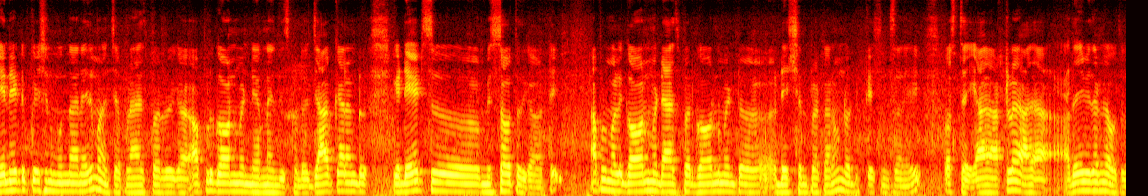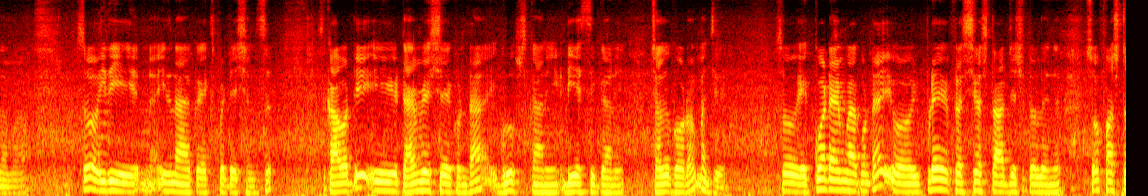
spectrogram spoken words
ఏ నోటిఫికేషన్ ముందు అనేది మనం చెప్పలేం. యాజ్ పర్ ఇక అప్పుడు గవర్నమెంట్ నిర్ణయం తీసుకుంటుంది. జాబ్ క్యాలెండర్ ఇక డేట్స్ మిస్ అవుతుంది కాబట్టి అప్పుడు మళ్ళీ government as per government decision ప్రకారం నోటిఫికేషన్స్ అనేవి వస్తాయి. అట్లా అదే విధంగా అవుతుందమ్మా. సో ఇది ఇది నా యొక్క ఎక్స్పెక్టేషన్స్ కాబట్టి ఈ టైం వేస్ట్ చేయకుండా ఈ గ్రూప్స్ కానీ డిఎస్సికి కానీ చదువుకోవడం మంచిది. సో ఎక్కువ టైం కాకుండా ఇప్పుడే ఫ్రెష్గా స్టార్ట్ చేసేటోళ్ళు ఏంది సో ఫస్ట్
